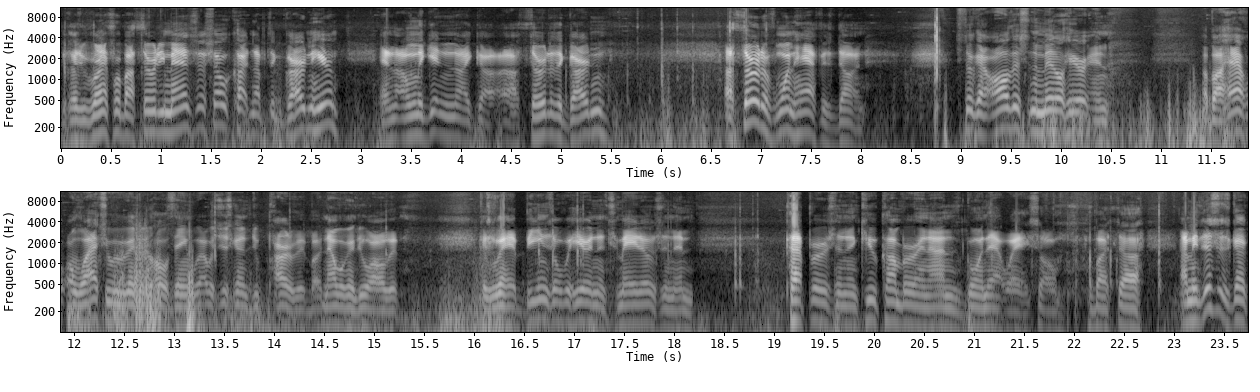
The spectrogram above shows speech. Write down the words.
because we run it for about 30 minutes or so, cutting up the garden here, and only getting like a, a third of the garden a third of one half is done. Still got all this in the middle here and about half, oh, well actually we were gonna do the whole thing. I was just gonna do part of it, but now we're gonna do all of it. Because we're gonna have beans over here and then tomatoes and then peppers and then cucumber and I'm going that way. So, but uh, I mean, this is gonna,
